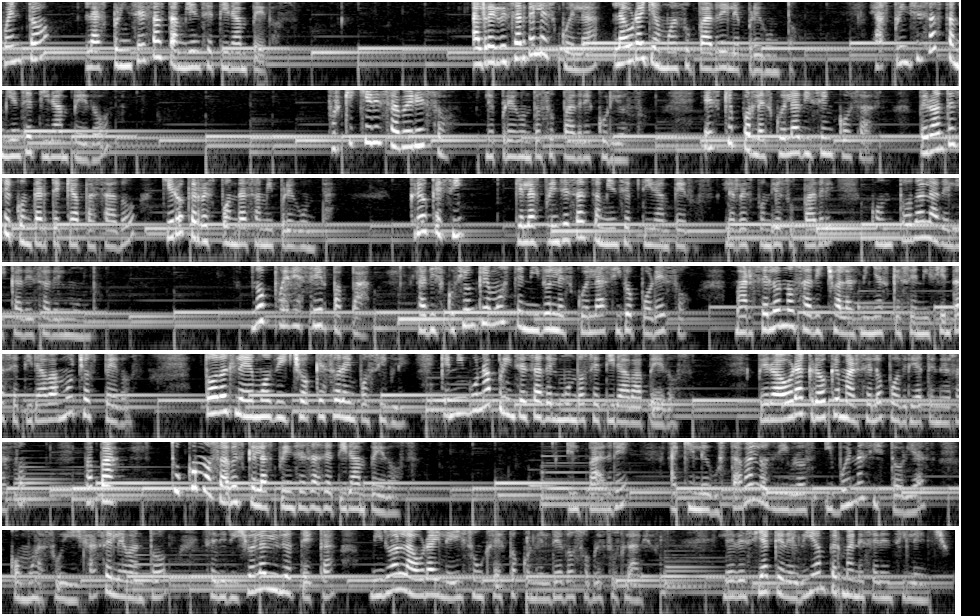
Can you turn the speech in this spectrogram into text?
Cuento, las princesas también se tiran pedos. Al regresar de la escuela, Laura llamó a su padre y le preguntó, ¿las princesas también se tiran pedos? ¿Por qué quieres saber eso? le preguntó su padre curioso. Es que por la escuela dicen cosas, pero antes de contarte qué ha pasado, quiero que respondas a mi pregunta. Creo que sí, que las princesas también se tiran pedos, le respondió su padre con toda la delicadeza del mundo. No puede ser, papá. La discusión que hemos tenido en la escuela ha sido por eso. Marcelo nos ha dicho a las niñas que Cenicienta se tiraba muchos pedos. Todas le hemos dicho que eso era imposible, que ninguna princesa del mundo se tiraba pedos. Pero ahora creo que Marcelo podría tener razón. Papá, ¿tú cómo sabes que las princesas se tiran pedos? El padre, a quien le gustaban los libros y buenas historias, como a su hija, se levantó, se dirigió a la biblioteca, miró a Laura y le hizo un gesto con el dedo sobre sus labios le decía que debían permanecer en silencio.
